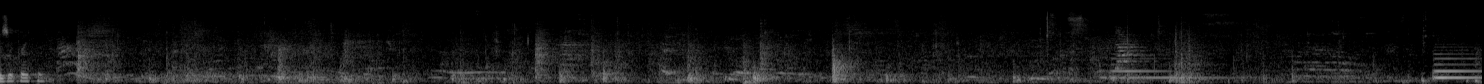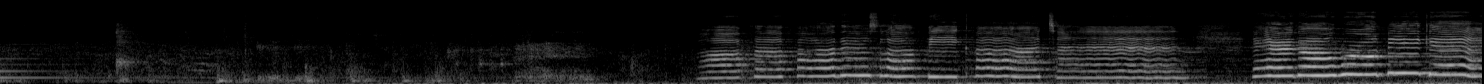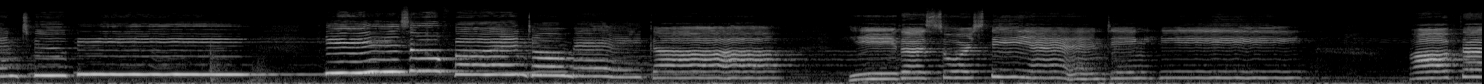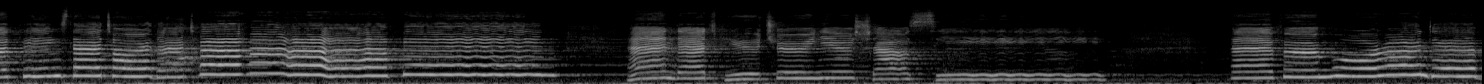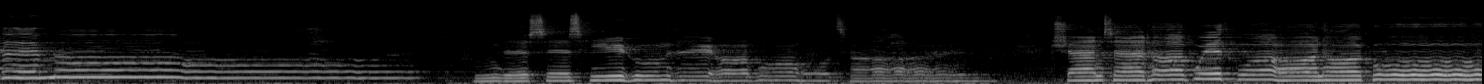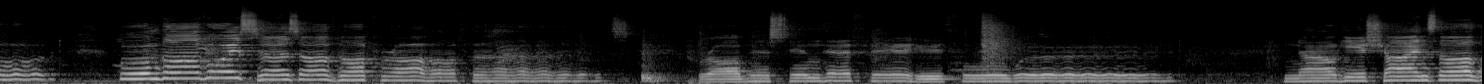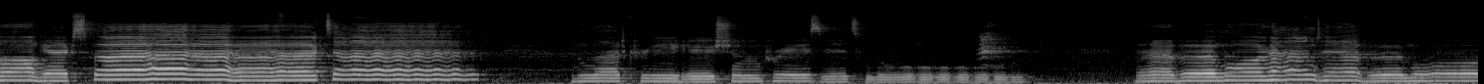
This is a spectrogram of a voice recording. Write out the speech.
Music right there? Faithful word. Now he shines the long expected. Let creation praise its Lord. Evermore and evermore.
